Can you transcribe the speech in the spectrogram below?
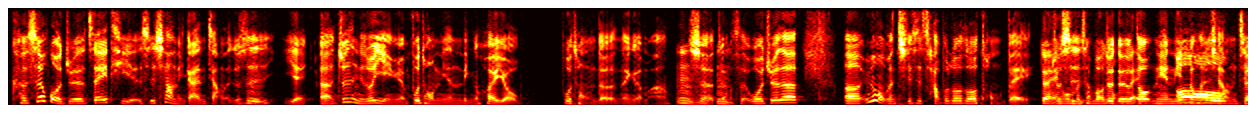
可是我觉得这一题也是像你刚才讲的，就是演呃，就是你说演员不同年龄会有不同的那个嘛，嗯，是角色。我觉得呃，因为我们其实差不多都同辈，对，就是差不多，对对，都年龄都很相近。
